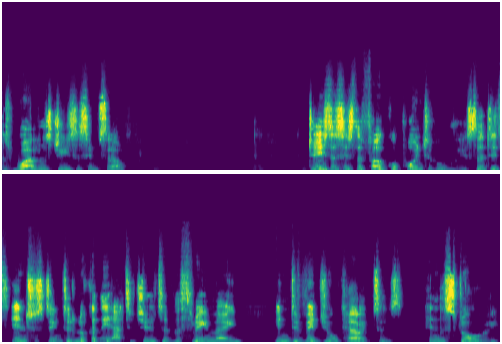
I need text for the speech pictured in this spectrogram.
as well as Jesus himself. Jesus is the focal point of all this, and it's interesting to look at the attitudes of the three main individual characters in the story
